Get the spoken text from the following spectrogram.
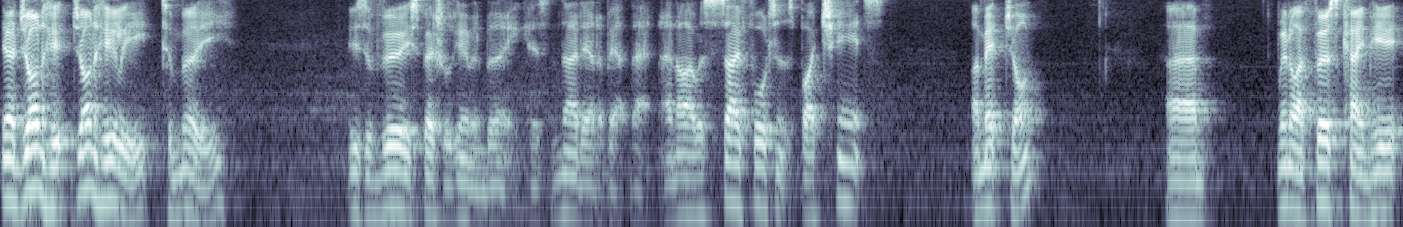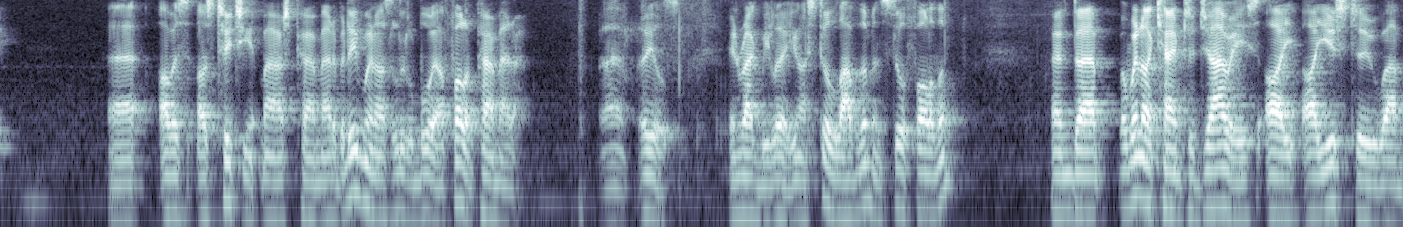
Now, John he- John Healy to me is a very special human being. There's no doubt about that. And I was so fortunate by chance I met John. Um, when I first came here, uh, I was I was teaching at Marist Parramatta, but even when I was a little boy, I followed Parramatta uh, Eels in rugby league, and I still love them and still follow them. And uh, but when I came to Joey's, I I used to um,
